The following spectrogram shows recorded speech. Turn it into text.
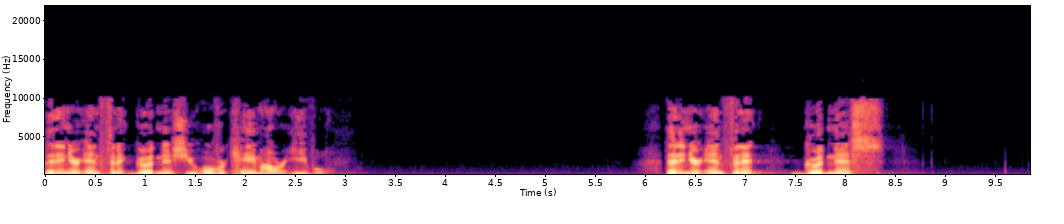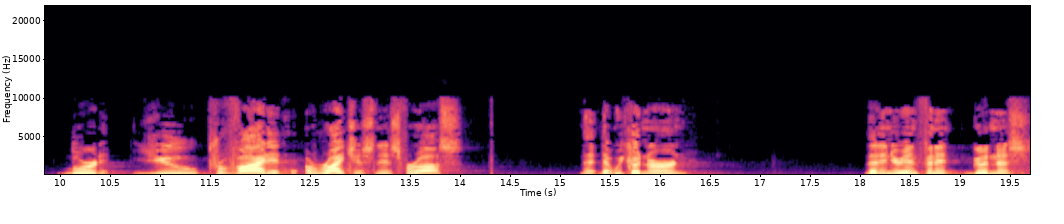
that in your infinite goodness you overcame our evil. That in your infinite goodness, Lord, you provided a righteousness for us that, that we couldn't earn. That in your infinite goodness,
